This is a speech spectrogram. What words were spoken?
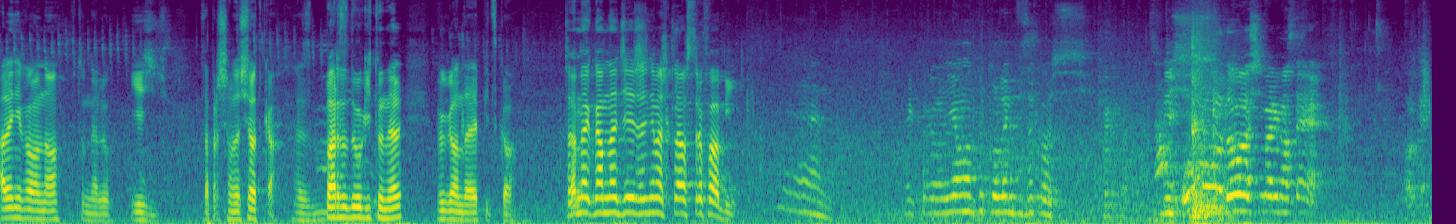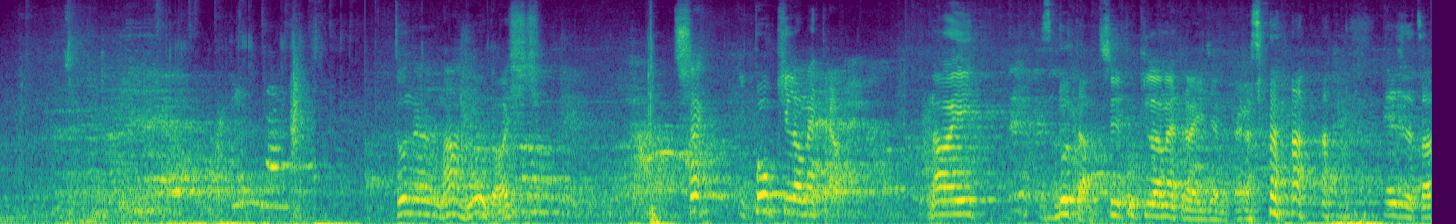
ale nie wolno w tunelu jeździć. Zapraszam do środka. To jest bardzo długi tunel, wygląda epicko. Tomek, mam nadzieję, że nie masz klaustrofobii. Nie. Jak ja mam tylko lęk wysokości. Zmieści. Uuu, do Osimarimasen. Okay. Tunel ma długość 3,5 km. No i z buta 3,5 km idziemy teraz. Nieźle, co?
